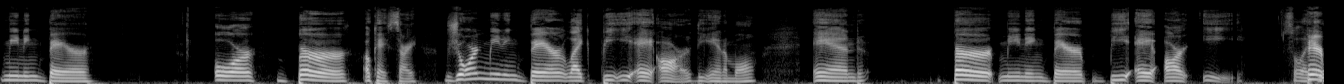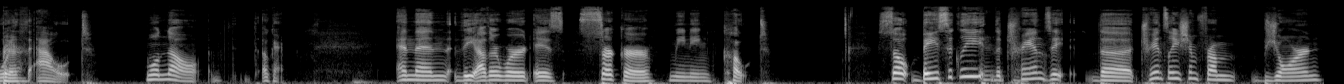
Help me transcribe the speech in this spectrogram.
meaning bear, or berr. Okay, sorry. Bjorn meaning bear, like B E A R, the animal, and berr meaning bear, B A R E. So like Bear bear. without. Well, no. Okay. And then the other word is circer, meaning coat. So basically, the transi- the translation from Bjorn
